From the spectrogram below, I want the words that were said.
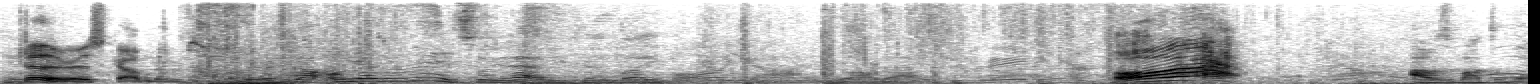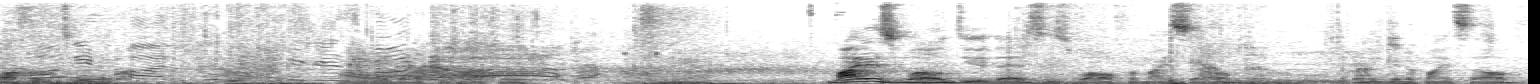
can. Yeah, there is goblins. There's go- oh yeah, there is. So yeah, you could like do all that. Oh! I was about to walk into it. Alright, I got you, Tachi. Yeah. Might as well do this as well for myself. Pretty good at myself.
